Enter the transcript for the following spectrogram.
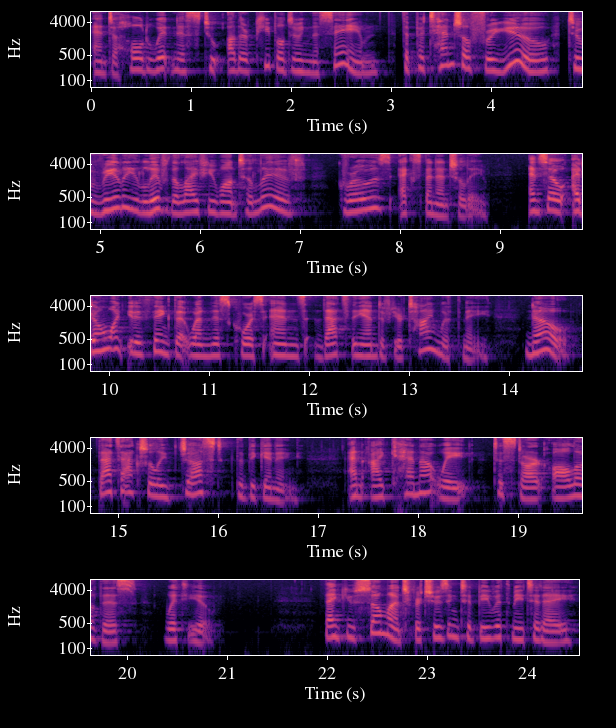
and to hold witness to other people doing the same, the potential for you to really live the life you want to live grows exponentially. And so I don't want you to think that when this course ends, that's the end of your time with me. No, that's actually just the beginning. And I cannot wait to start all of this with you. Thank you so much for choosing to be with me today.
